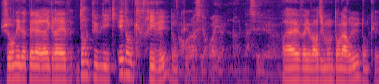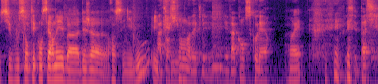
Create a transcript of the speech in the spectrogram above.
journée d'appel à la grève dans le public et dans le privé. Donc, oh, c'est royal. Euh, ouais, il va y avoir du monde dans la rue, donc euh, si vous vous sentez concerné, bah, déjà renseignez-vous. Et Attention avec les, vacances scolaires. Ouais. je sais pas s'il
